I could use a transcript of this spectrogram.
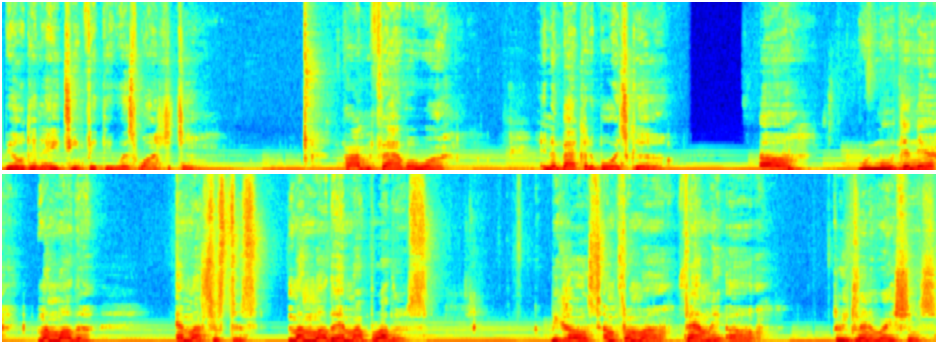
built in 1850 West Washington. Apartment 501 in the back of the Boys Club. Uh, we moved in there, my mother and my sisters, my mother and my brothers, because I'm from a family of three generations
